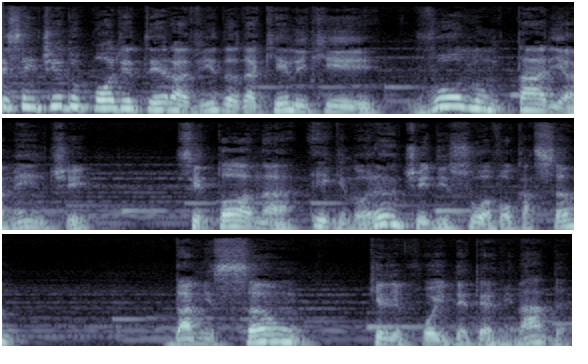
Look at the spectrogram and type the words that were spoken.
Que sentido pode ter a vida daquele que voluntariamente se torna ignorante de sua vocação, da missão que lhe foi determinada?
